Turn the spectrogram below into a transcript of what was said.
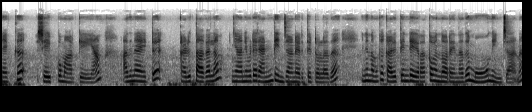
നെക്ക് ഷേപ്പ് മാർക്ക് ചെയ്യാം. അതിനായിട്ട് കഴുത്തകലം ഞാനിവിടെ രണ്ട് ഇഞ്ചാണ് എടുത്തിട്ടുള്ളത്. ഇനി നമുക്ക് കഴുത്തിന്റെ ഇറക്കം എന്ന് പറയുന്നത് മൂന്ന് ഇഞ്ചാണ്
